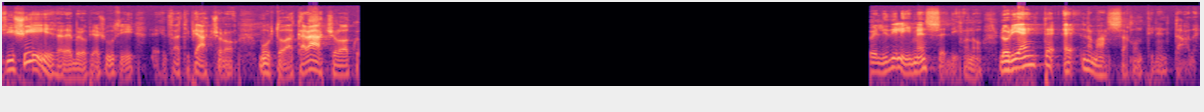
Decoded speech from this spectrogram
sci sarebbero piaciuti, eh, infatti piacciono molto a Caracciolo, a quelli di Limes dicono l'Oriente è la massa continentale.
